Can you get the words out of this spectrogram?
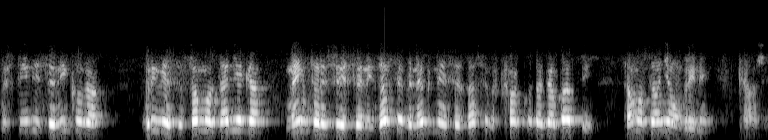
Ne stidi se nikoga, brine se samo za njega, ne interesuje se ni za sebe, ne brine se za sebe, kako da ga baci. Samo se o njemu brine. Kaže,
